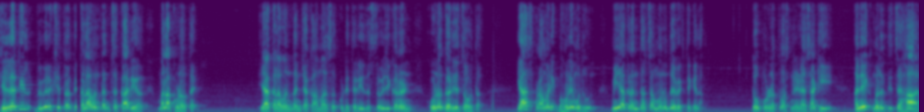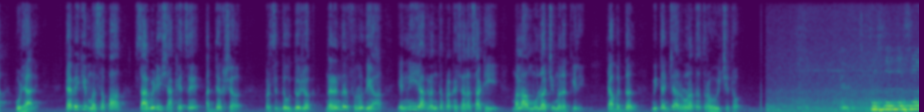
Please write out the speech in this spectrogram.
जिल्ह्यातील विविध क्षेत्रातील कलावंतांचं कार्य मला खुणवत आहे. या कलावंतांच्या कामाचं कुठेतरी दस्तऐवजीकरण होणं गरजेचं होतं. याच प्रामाणिक भावनेमधून मी या ग्रंथाचा मनोदय व्यक्त केला. तो पूर्णत्वास नेण्यासाठी अनेक मदतीचे हात पुढे आले. त्यापैकी मसपा सावेडी शाखेचे अध्यक्ष प्रसिद्ध उद्योजक नरेंद्र फिरोदिया यांनी या ग्रंथ प्रकाशनासाठी मला मोलाची मदत केली. त्याबद्दल मी त्यांच्या ऋणातच राहू इच्छितो. तसं जसं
